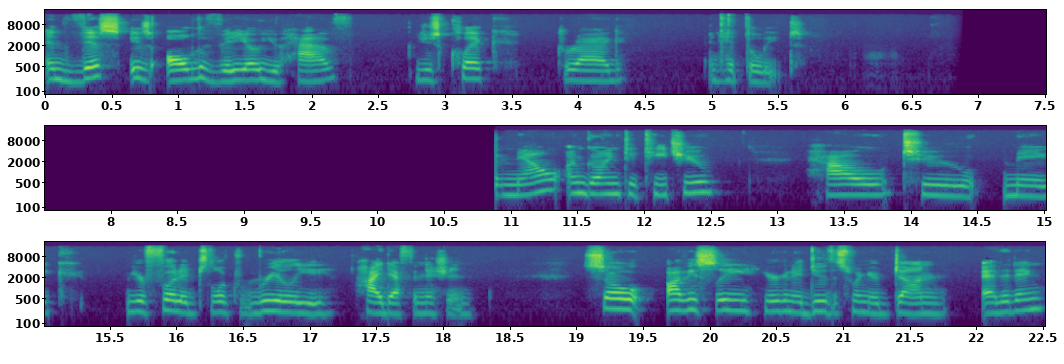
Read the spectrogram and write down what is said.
And this is all the video you have. You just click, drag, and hit delete. Now I'm going to teach you how to make your footage look really high definition. So obviously you're going to do this when you're done editing.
